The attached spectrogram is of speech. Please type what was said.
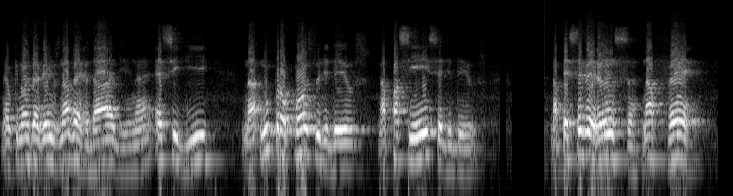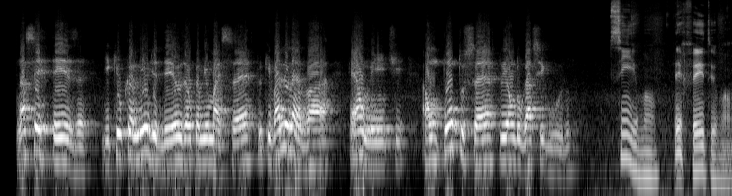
Né? O que nós devemos, na verdade, né? é seguir na, no propósito de Deus, na paciência de Deus, na perseverança, na fé, na certeza de que o caminho de Deus é o caminho mais certo, que vai lhe levar realmente a um ponto certo e a um lugar seguro. Sim, irmão. Perfeito, irmão.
